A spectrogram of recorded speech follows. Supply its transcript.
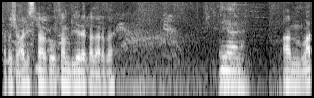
Kardeş Alistar'da olsam bir yere kadar be. Yani. Anlat.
